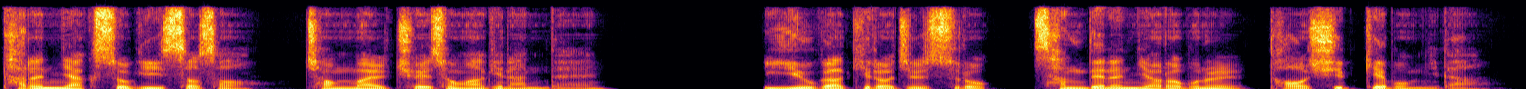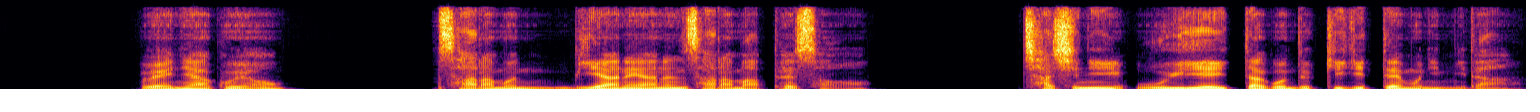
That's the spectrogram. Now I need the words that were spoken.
다른 약속이 있어서 정말 죄송하긴 한데 이유가 길어질수록 상대는 여러분을 더 쉽게 봅니다. 왜냐고요? 사람은 미안해하는 사람 앞에서 자신이 우위에 있다고 느끼기 때문입니다.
